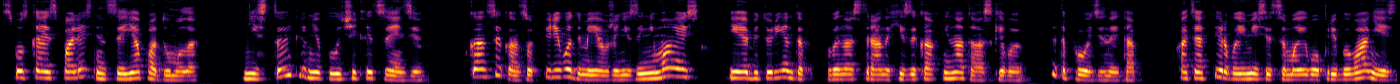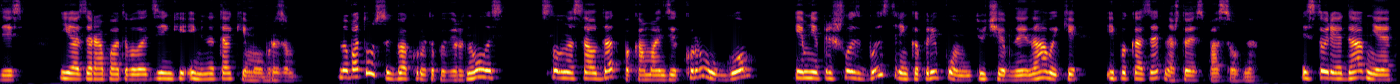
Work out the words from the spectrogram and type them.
Спускаясь по лестнице, я подумала, не стоит ли мне получить лицензию, конце концов, переводами я уже не занимаюсь и абитуриентов в иностранных языках не натаскиваю. Это пройденный этап. Хотя в первые месяцы моего пребывания здесь я зарабатывала деньги именно таким образом. Но потом судьба круто повернулась, словно солдат по команде кругом, и мне пришлось быстренько припомнить учебные навыки и показать, на что я способна. История давняя,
